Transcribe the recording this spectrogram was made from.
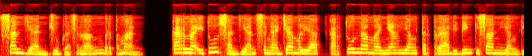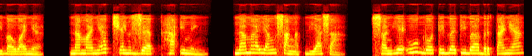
Sanjian juga senang berteman. Karena itu Sanjian sengaja melihat kartu namanya yang tertera di bingkisan yang dibawanya. Namanya Chen Z Iming. Nama yang sangat biasa. San Bo tiba-tiba bertanya,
